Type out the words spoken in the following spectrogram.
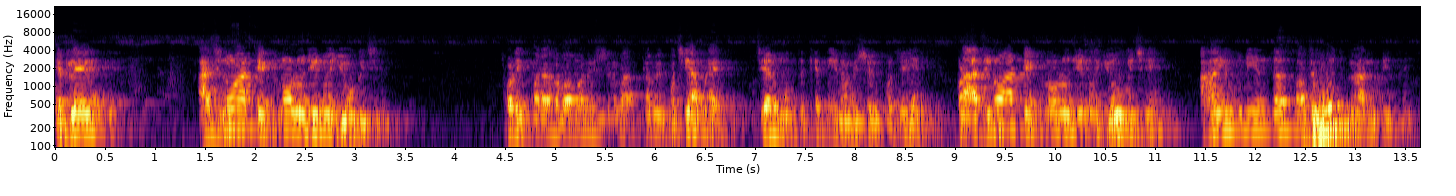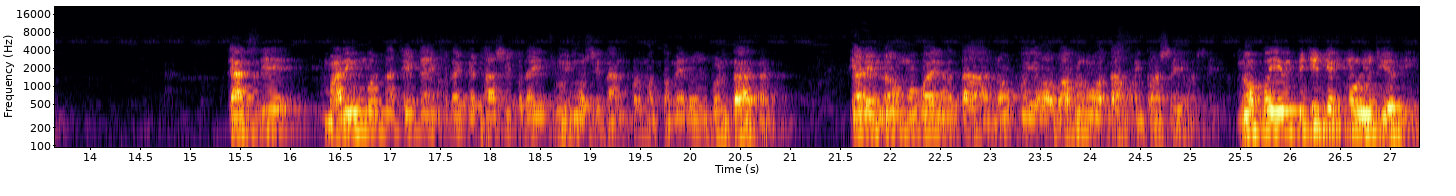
એટલે આજનો આ ટેકનોલોજીનો યુગ છે. થોડીક મારે હવામાન વિશે વાત કરવી, પછી આપણે ઝેરમુક્ત ખેતીના વિષય ઉપર જઈએ. પણ આજનો આ ટેકનોલોજીનો યુગ છે, આ યુગની અંદર અદ્ભુત ક્રાંતિ થઈ. આજે મારી ઉંમરના જે કાંઈ બધા બેઠા હશે બધા જોયું હશે, નાનપણમાં તમે હું ભણતા હતા. ત્યારે ન મોબાઈલ હતા, ન કોઈ એવા વાહનો હતા આપણી પાસે. ન કોઈ એવી બીજી ટેકનોલોજી હતી.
